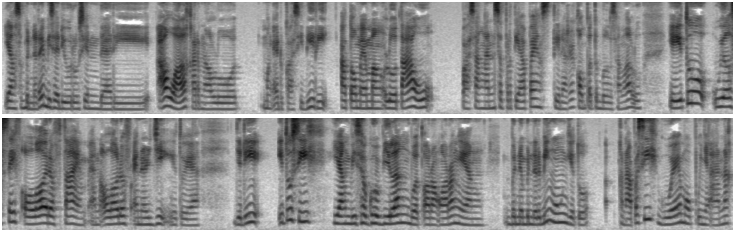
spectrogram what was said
yang sebenarnya bisa diurusin dari awal karena lu mengedukasi diri atau memang lu tahu pasangan seperti apa yang setidaknya compatible sama lu. Yaitu will save a lot of time and a lot of energy gitu ya. Jadi itu sih yang bisa gue bilang buat orang-orang yang bener-bener bingung gitu. Kenapa sih gue mau punya anak?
